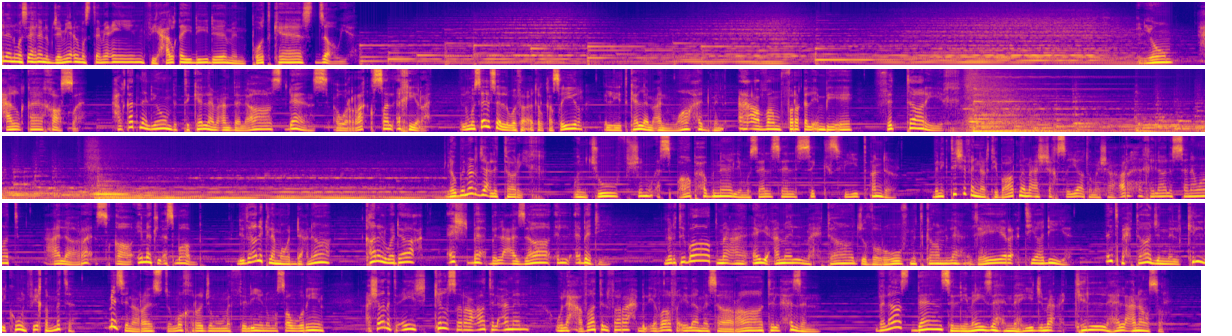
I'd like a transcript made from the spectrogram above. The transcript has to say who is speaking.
Speaker 1: أهلا وسهلا بجميع المستمعين في حلقة جديدة من بودكاست زاوية. اليوم حلقة خاصة. حلقتنا اليوم بتتكلم عن The Last Dance أو الرقصة الأخيرة. المسلسل الوثائقي القصير اللي يتكلم عن واحد من أعظم فرق ال NBA في التاريخ. لو بنرجع للتاريخ ونشوف شنو أسباب حبنا لمسلسل 6 فيت أندر بنكتشف أن ارتباطنا مع الشخصيات ومشاعرها خلال السنوات على رأس قائمة الأسباب. لذلك لما ودعناه كان الوداع أشبه بالعزاء الأبدي. الارتباط مع أي عمل محتاج ظروف متكاملة غير اعتيادية. أنت محتاج أن الكل يكون في قمته. من سيناريست ومخرج وممثلين ومصورين عشان تعيش كل صراعات العمل ولحظات الفرح بالإضافة إلى مسارات الحزن. The Last Dance اللي يميزه أنه يجمع كل هالعناصر.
